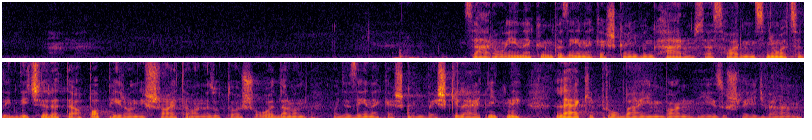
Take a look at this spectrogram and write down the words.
Záró énekünk, az énekeskönyvünk 338. dicsérete, a papíron is rajta van az utolsó oldalon, vagy az énekeskönyvbe is ki lehet nyitni. Lelki próbáimban Jézus légy velem.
